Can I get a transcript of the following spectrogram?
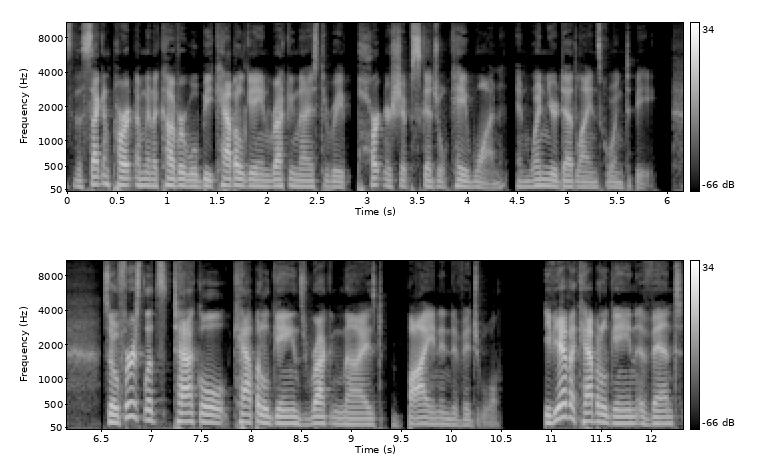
So, the second part I'm going to cover will be capital gain recognized through a partnership schedule K1 and when your deadline is going to be. So, first, let's tackle capital gains recognized by an individual. If you have a capital gain event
